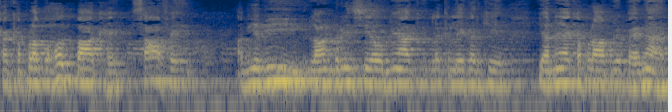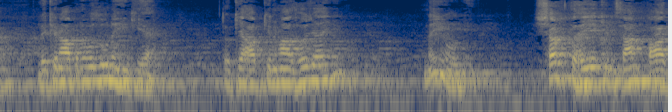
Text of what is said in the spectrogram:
کا کپڑا بہت پاک ہے، صاف ہے۔ ابھی ابھی لانڈری سے اور نیا لے کر کے یا نیا کپڑا آپ نے پہنا ہے، لیکن آپ نے وضو نہیں کیا تو کیا آپ کی نماز ہو جائے گی؟ نہیں ہوگی۔ شرط ہے یہ کہ انسان پاک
